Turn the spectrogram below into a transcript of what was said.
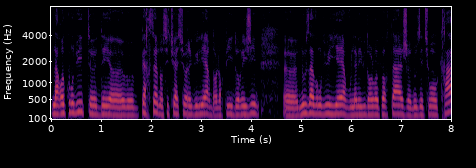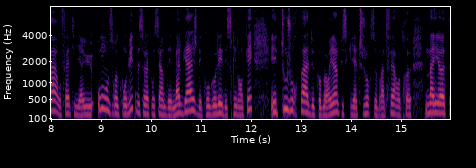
la reconduite des euh, personnes en situation irrégulière dans leur pays d'origine, euh, nous avons vu hier, vous l'avez vu dans le reportage, nous étions au CRA. En fait, il y a eu 11 reconduites, mais cela concerne des Malgaches, des Congolais, des Sri Lankais et toujours pas de Comoriens, puisqu'il y a toujours ce bras de fer entre Mayotte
